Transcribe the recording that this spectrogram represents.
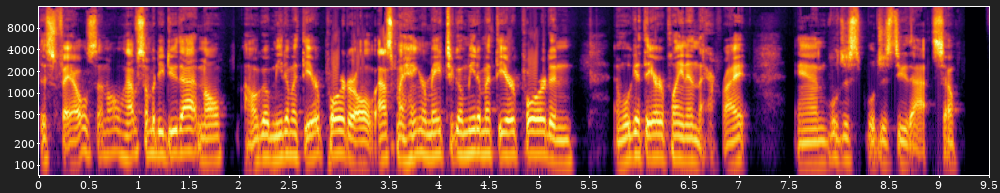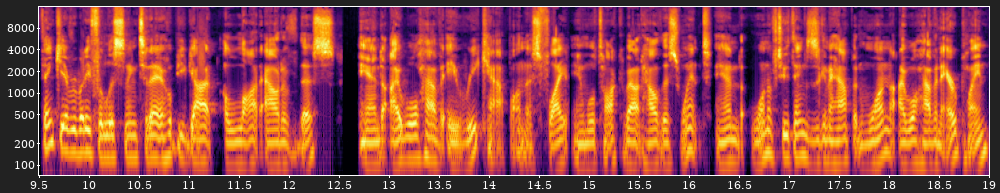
this fails. Then I'll have somebody do that, and I'll I'll go meet him at the airport, or I'll ask my hangar mate to go meet him at the airport, and and we'll get the airplane in there, right? And we'll just we'll just do that. So thank you everybody for listening today. I hope you got a lot out of this. And I will have a recap on this flight and we'll talk about how this went. And one of two things is going to happen. One, I will have an airplane,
